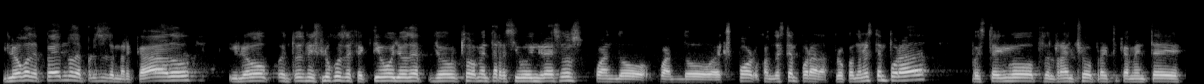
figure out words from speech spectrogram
y luego dependo de precios de mercado y luego, entonces mis flujos de efectivo, yo, yo solamente recibo ingresos cuando, cuando, export, cuando es temporada, pero cuando no es temporada, pues tengo pues, el rancho prácticamente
